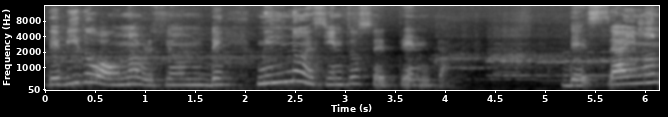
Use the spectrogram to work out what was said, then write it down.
debido a una versión de 1970 de Simon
